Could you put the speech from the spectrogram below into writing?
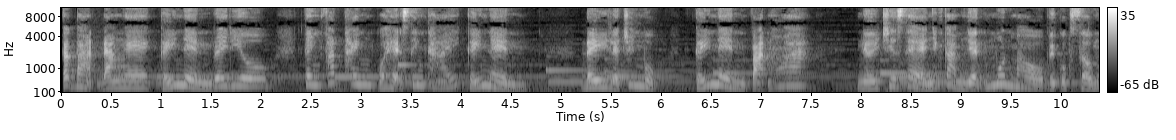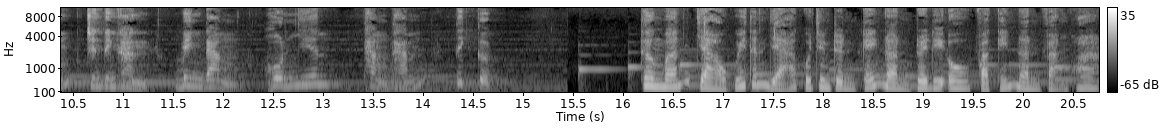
Các bạn đang nghe Cấy Nền Radio, kênh phát thanh của hệ sinh thái Cấy Nền. Đây là chuyên mục Cấy Nền Vạn Hoa, nơi chia sẻ những cảm nhận muôn màu về cuộc sống trên tinh thần bình đẳng, hồn nhiên, thẳng thắn, tích cực. Thương mến chào quý thính giả của chương trình Cấy Nền Radio và Cấy Nền Vạn Hoa.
